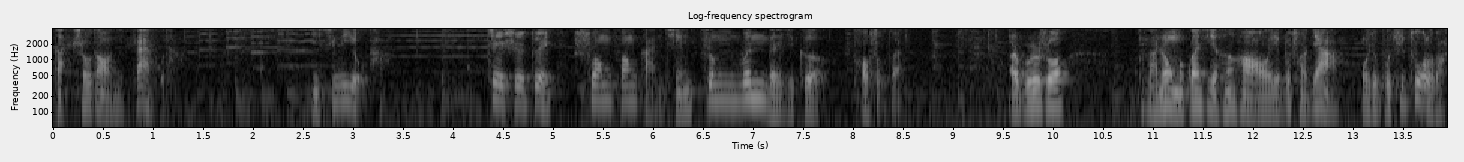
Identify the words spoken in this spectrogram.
感受到你在乎他，你心里有他，这是对双方感情增温的一个好手段，而不是说，反正我们关系也很好，也不吵架，我就不去做了吧。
